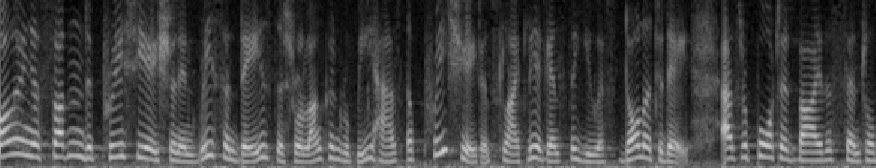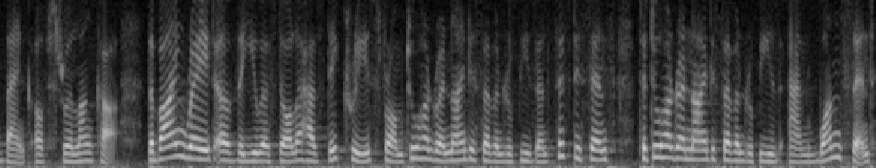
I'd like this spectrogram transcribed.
Following a sudden depreciation in recent days, the Sri Lankan rupee has appreciated slightly against the US dollar today, as reported by the Central Bank of Sri Lanka. The buying rate of the US dollar has decreased from 297 rupees and 50 cents to 297 rupees and 1 cent,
